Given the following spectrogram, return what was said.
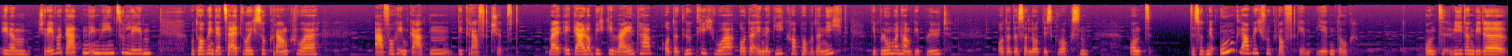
in einem Schrebergarten in Wien zu leben und habe in der Zeit, wo ich so krank war, einfach im Garten die Kraft geschöpft. Weil egal, ob ich geweint habe oder glücklich war oder Energie gehabt habe oder nicht, die Blumen haben geblüht oder der Salat ist gewachsen. Und das hat mir unglaublich viel Kraft gegeben, jeden Tag. Und wie ich dann wieder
